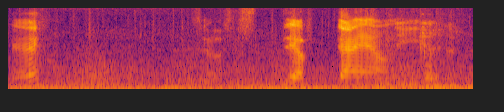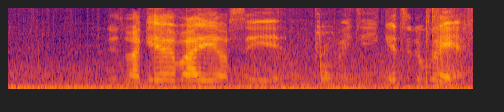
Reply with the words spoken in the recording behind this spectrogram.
Okay? So it's a step down then. Like everybody else said. Wait till you get to the rest.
